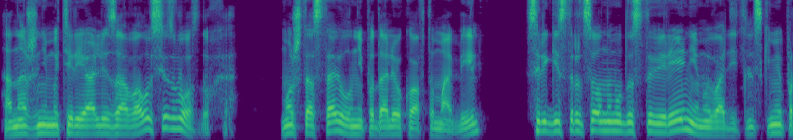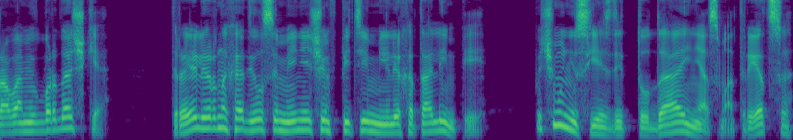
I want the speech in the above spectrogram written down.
Она же не материализовалась из воздуха. Может, оставила неподалеку автомобиль, с регистрационным удостоверением и водительскими правами в бардачке. Трейлер находился менее чем в пяти милях от Олимпии. Почему не съездить туда и не осмотреться?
